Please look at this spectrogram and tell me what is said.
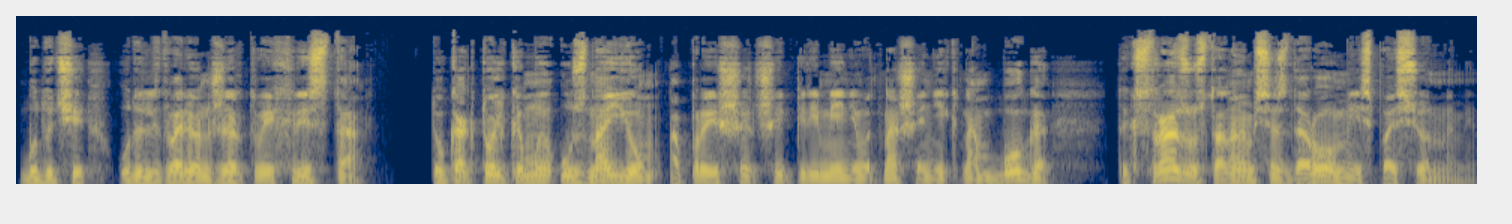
будучи удовлетворен жертвой Христа, то как только мы узнаем о происшедшей перемене в отношении к нам Бога, так сразу становимся здоровыми и спасенными.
